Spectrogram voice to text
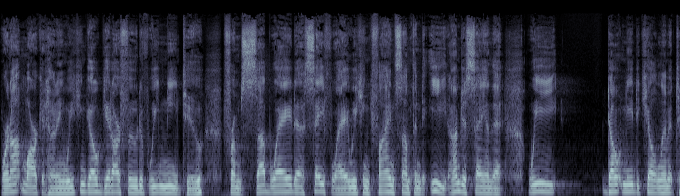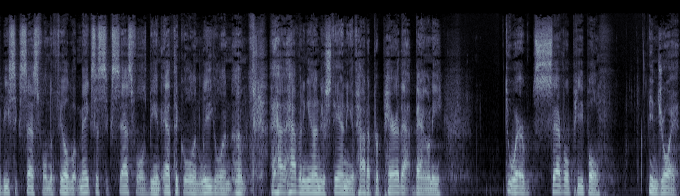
We're not market hunting. We can go get our food if we need to from Subway to Safeway. We can find something to eat. I'm just saying that we don't need to kill a limit to be successful in the field. What makes us successful is being ethical and legal and um, having an understanding of how to prepare that bounty to where several people enjoy it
